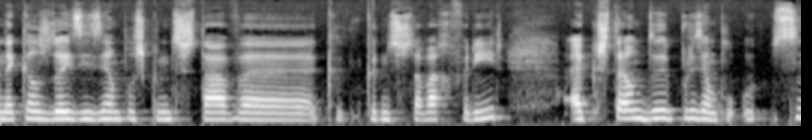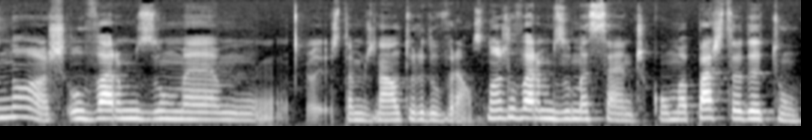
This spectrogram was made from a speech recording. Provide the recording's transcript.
naqueles dois exemplos que nos, estava, que, que nos estava a referir, a questão de, por exemplo, se nós levarmos uma. Estamos na altura do verão, se nós levarmos uma Santos com uma pasta de atum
